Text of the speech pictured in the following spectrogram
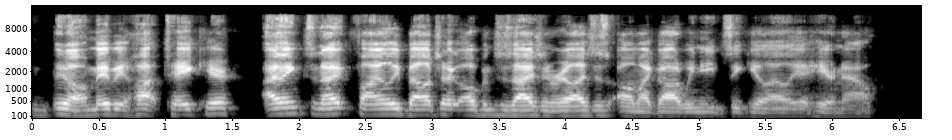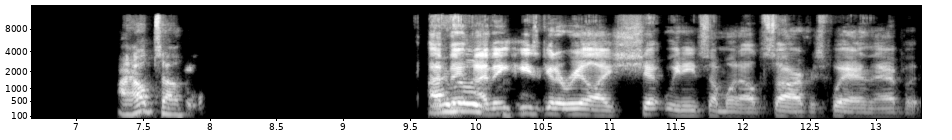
you know, maybe hot take here. I think tonight, finally, Belichick opens his eyes and realizes, oh my God, we need Ezekiel Elliott here now. I hope so. I, I think really- I think he's gonna realize, shit, we need someone else. Sorry for swearing there, but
